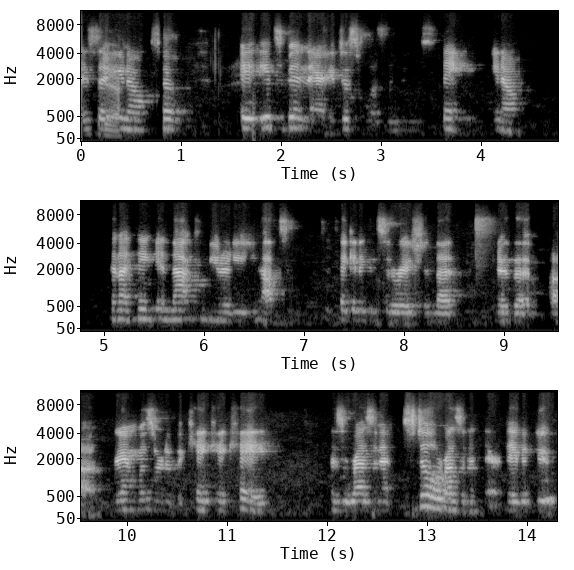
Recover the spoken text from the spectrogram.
They say, Yeah. you know, so it, it's been there. It just was the newest thing, you know. And I think in that community, you have to, to take into consideration that you know the uh, Grand Wizard of the KKK is a resident, still a resident there, David Duke.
